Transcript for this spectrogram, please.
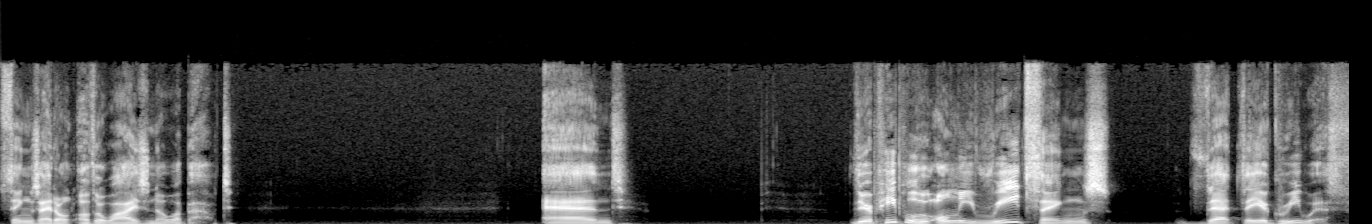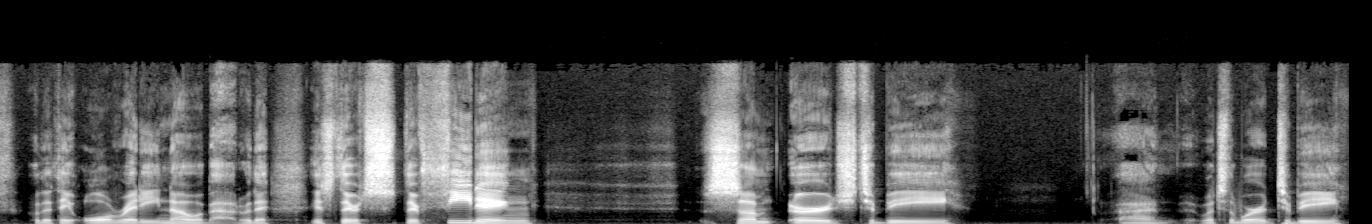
things I don't otherwise know about. And there are people who only read things that they agree with or that they already know about or that it's they're they're feeding some urge to be uh, what's the word to be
